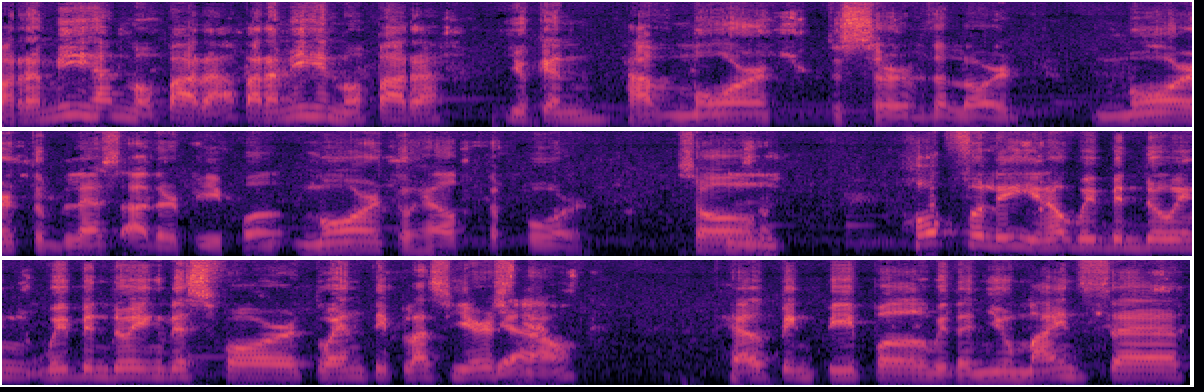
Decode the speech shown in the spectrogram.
Paramihan mo para paramihin mo para you can have more to serve the Lord, more to bless other people, more to help the poor. So Mm. Hopefully, you know, we've been doing we've been doing this for 20 plus years Yeah. now, helping people with a new mindset,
